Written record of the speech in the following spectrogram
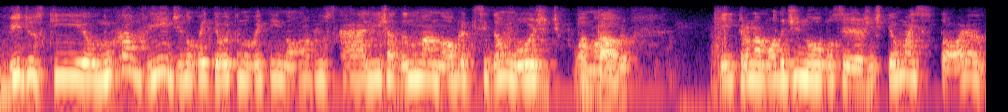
vídeos que eu nunca vi de 98, 99, os caras ali já dando manobra que se dão hoje. Tipo, a Total. manobra que entrou na moda de novo. Ou seja, a gente tem uma história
